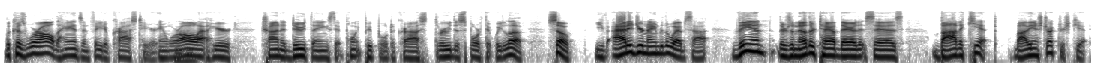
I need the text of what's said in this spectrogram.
because we're all the hands and feet of Christ here, and Mm-hmm. we're all out here trying to do things that point people to Christ through the sport that we love. So you've added your name to the website. Then there's another tab there that says buy the kit, buy the instructor's kit.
